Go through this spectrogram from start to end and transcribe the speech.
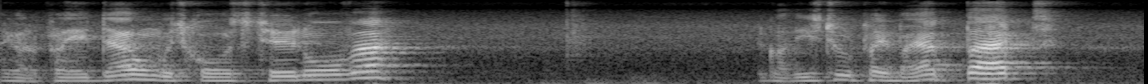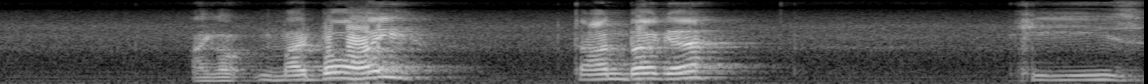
I got to play it down, which caused a turnover. We've got these two playing by up, but I got my boy, Dan Bugger. He's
